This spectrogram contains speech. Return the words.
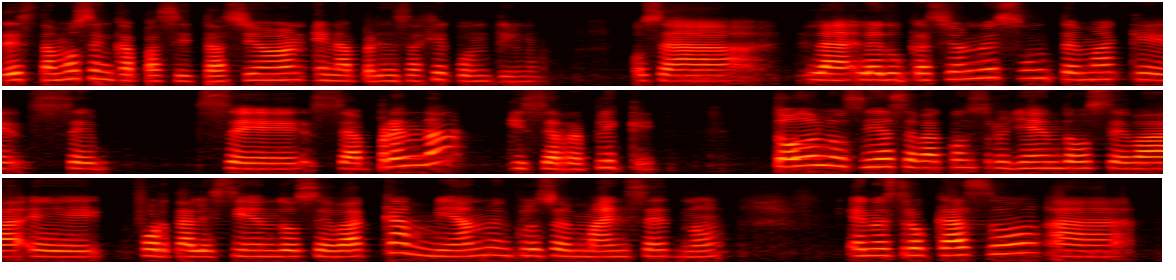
estamos en capacitación, en aprendizaje continuo. O sea, la, la educación no es un tema que se, se, se, aprenda y se replique. Todos los días se va construyendo, se va eh, fortaleciendo, se va cambiando incluso el mindset, ¿no? En nuestro caso, uh,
